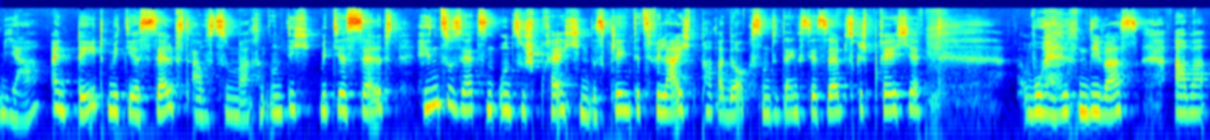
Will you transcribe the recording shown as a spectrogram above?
ja, ein Date mit dir selbst auszumachen und dich mit dir selbst hinzusetzen und zu sprechen. Das klingt jetzt vielleicht paradox und du denkst dir Selbstgespräche, wo helfen die was? Aber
